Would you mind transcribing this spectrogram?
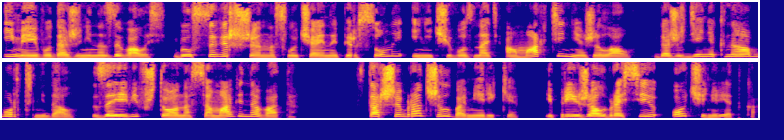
имя его даже не называлось, был совершенно случайной персоной и ничего знать о Марте не желал. Даже денег на аборт не дал, заявив, что она сама виновата. Старший брат жил в Америке и приезжал в Россию очень редко,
